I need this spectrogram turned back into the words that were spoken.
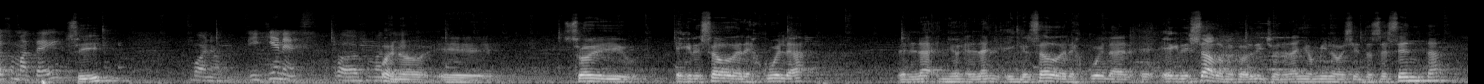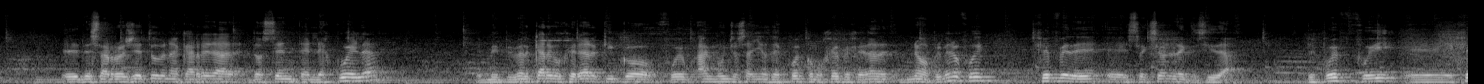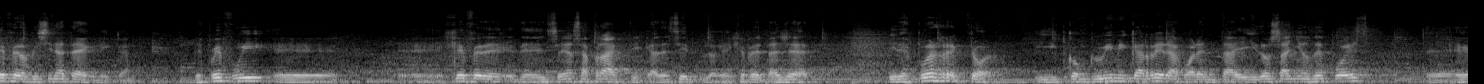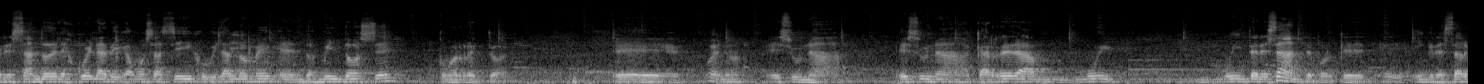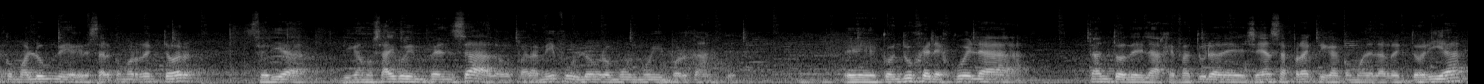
Rodolfo Matei. Sí. Bueno, ¿y quién es Rodolfo Matei? Bueno, eh, soy egresado de la escuela, en el año, en el año- ingresado de la escuela, eh, egresado mejor dicho, en el año 1960. Eh, desarrollé toda una carrera docente en la escuela. En mi primer cargo jerárquico fue hay muchos años después como jefe general. No, primero fue jefe de sección electricidad. Después fui eh, jefe de oficina técnica. Después fui eh, eh, jefe de, de enseñanza práctica, es decir, jefe de taller. Y después rector. Y concluí mi carrera 42 años después, eh, egresando de la escuela, digamos así, jubilándome en el 2012 como rector. Bueno, es una, es una carrera muy, muy interesante porque eh, ingresar como alumno y egresar como rector sería, digamos, algo impensado. Para mí fue un logro muy, muy importante. Eh, conduje la escuela tanto de la jefatura de enseñanza práctica como de la rectoría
